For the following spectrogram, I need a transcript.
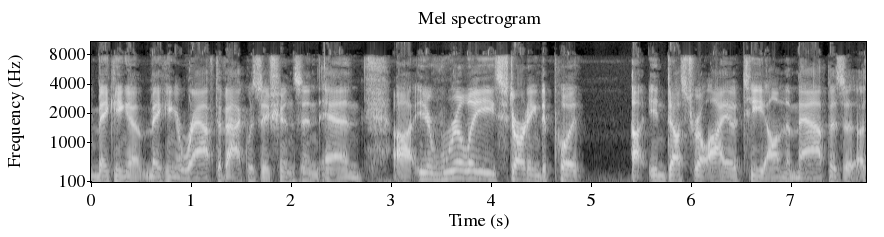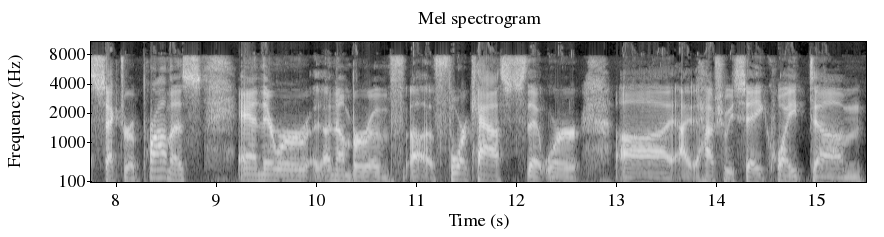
making a making a raft of acquisitions and and uh, you know really starting to put uh, industrial IoT on the map as a, a, sector of promise, and there were a number of uh, forecasts that were, uh, how should we say, quite. Um,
